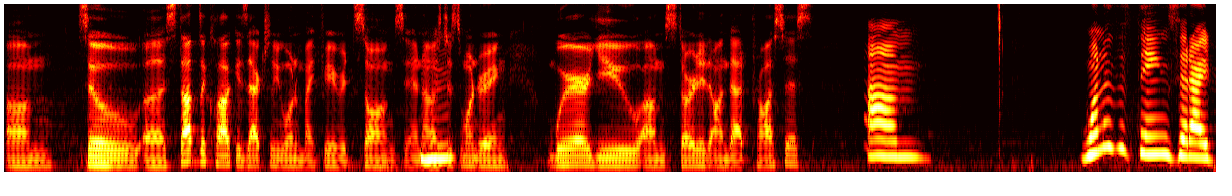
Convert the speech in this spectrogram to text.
Um, so, uh, Stop the Clock is actually one of my favorite songs, and I was Mhm. just wondering where you um, started on that process. Um, one of the things that I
